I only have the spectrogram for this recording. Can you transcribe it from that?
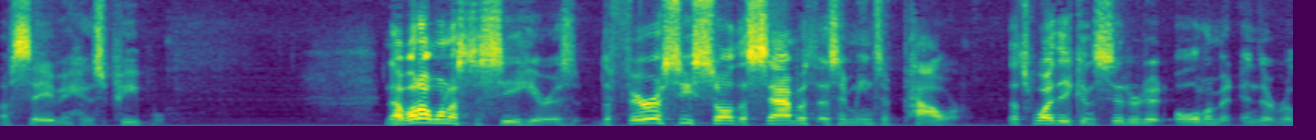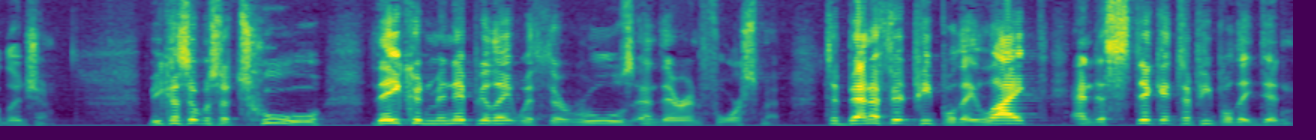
of saving his people. Now, what I want us to see here is the Pharisees saw the Sabbath as a means of power. That's why they considered it ultimate in their religion, because it was a tool they could manipulate with their rules and their enforcement. to benefit people they liked and to stick it to people they didn't.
